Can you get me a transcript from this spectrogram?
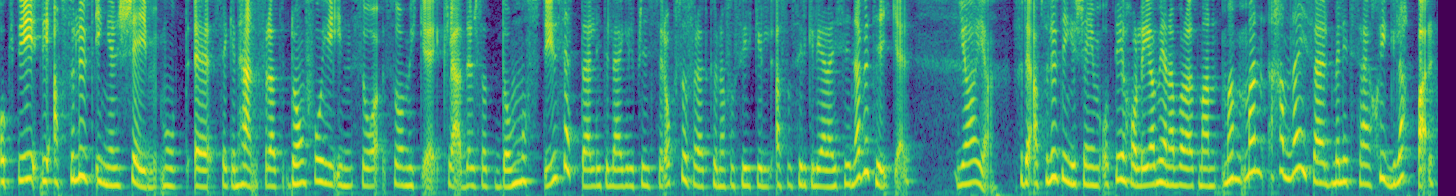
Och det, det är absolut ingen shame mot eh, second hand för att de får ju in så, så mycket kläder så att de måste ju sätta lite lägre priser också för att kunna få cirkul, alltså cirkulera i sina butiker. ja, ja. Så det är absolut ingen shame åt det hållet. Jag menar bara att man, man, man hamnar i så här, med lite så här skygglappar.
